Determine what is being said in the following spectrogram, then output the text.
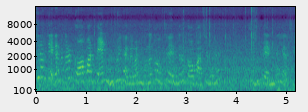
ভাবছিলাম যে এটার ভিতরে টপ আর প্যান্ট দুটোই থাকবে বাট মনে তো হচ্ছে না, এর ভিতরে টপ আছে বলে শুধু প্যান্টটাই আছে।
